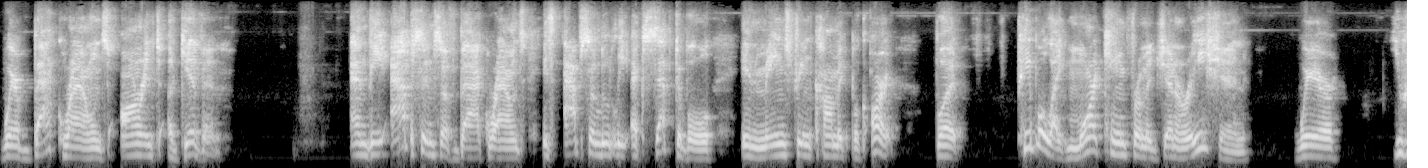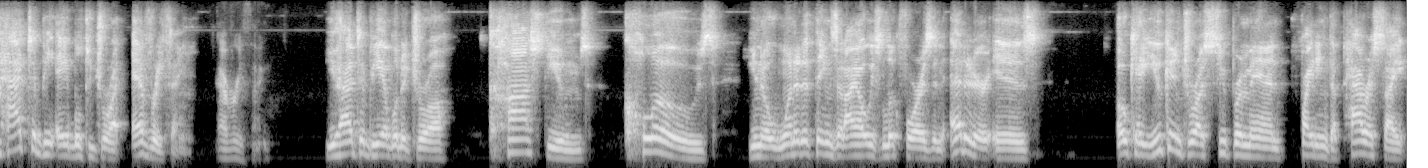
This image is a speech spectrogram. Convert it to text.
where backgrounds aren't a given. And the absence of backgrounds is absolutely acceptable in mainstream comic book art. But people like Mark came from a generation where you had to be able to draw everything everything. You had to be able to draw costumes, clothes. You know, one of the things that I always look for as an editor is okay, you can draw Superman fighting the parasite,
